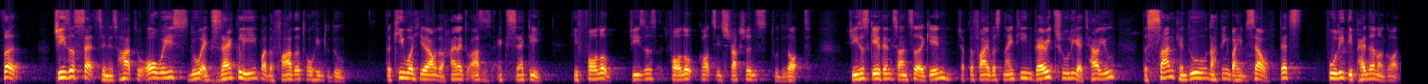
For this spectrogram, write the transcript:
Third, Jesus sets in his heart to always do exactly what the Father told him to do. The key word here I want to highlight to us is exactly. He followed Jesus followed God's instructions to the dot. Jesus gave them this answer again, chapter 5, verse 19. Very truly, I tell you, the Son can do nothing by himself. That's fully dependent on God.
